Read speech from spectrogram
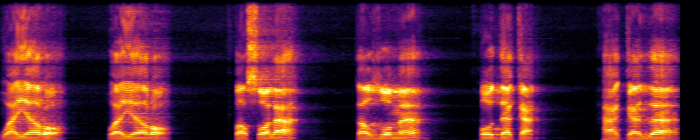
Wayara. Wayara. Fasala. Kazama. Khodaka. Hakaza.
